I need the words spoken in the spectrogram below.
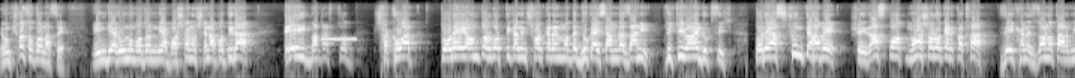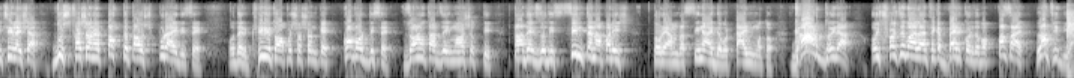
এবং সচেতন আছে। ইন্ডিয়ার অনুমোদন নিয়ে বসানো সেনাপতিরা এই মাদারচোদ সাখোয়াত, তোরে এই অন্তর্বর্তীকালীন সরকারের মধ্যে ঢুকাইছে, আমরা জানি। তুই কীভাবে ঢুকছিস? তোরে আজ শুনতে হবে সেই রাজপথ মহাসড়কের কথা যেখানে জনতার মিছিল এসা দুঃশাসনের তক্তে তাওস পুরাই দিছে। ওদের ঘৃণিত অপশাসনকে কবর দিছে জনতার যেই মহাশক্তি, তাদের যদি চিনতে না পারিস, তোরে আমরা চিনাই দেব টাইম মতো। ঘাড় ধইরা ওই সচিবালয় থেকে বের করে দেবো পাশায় লাথি দিয়া।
